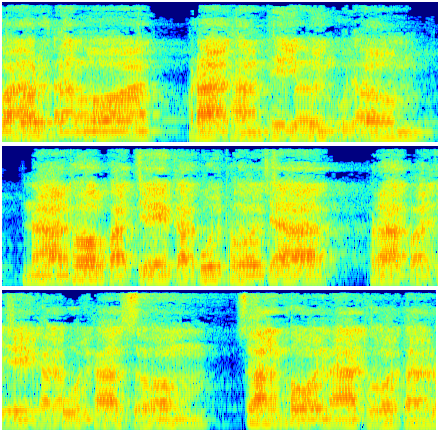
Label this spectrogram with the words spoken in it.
วรุตโม พระธรรมที่พึ่งอุดม นาโทปัจเจกพุทโธจา พระปัจเจกพุทธสม สังโฆนาโทตโร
